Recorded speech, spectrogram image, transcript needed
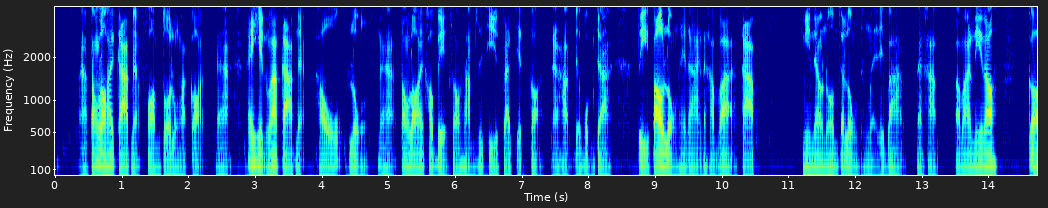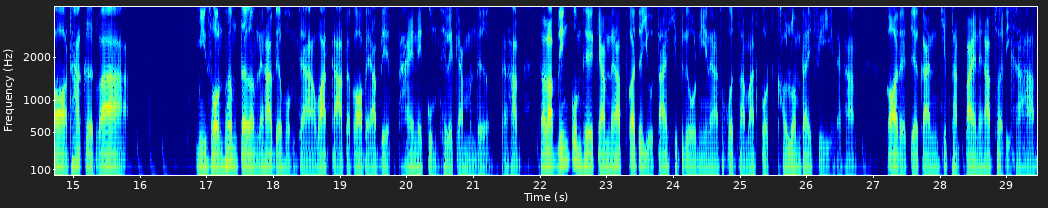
ต้องรอให้กราฟเนี่ยฟอร์มตัวลงมาก่อนนะฮะ ให้เห็นว่ากราฟเนี่ยเขาลงนะฮะ ต้องรอให้เขาเบรก 2344.87 ก่อนนะครับ เดี๋ยวผมจะตีเป้าลงให้ได้นะครับ ว่ากราฟมีแนวโน้มจะลงถึงไหนได้บ้างนะครับ ประมาณนี้เนาะ ก็ถ้าเกิดว่า มีโซนเพิ่มเติมนะครับ เดี๋ยวผมจะวาดกราฟ แล้วก็ไปอัปเดตให้ในกลุ่ม Telegram เหมือนเดิมนะครับสำหรับลิงก์กลุ่ม Telegram นะครับก็จะอยู่ใต้คลิปวิดีโอนี้นะทุกคนสามารถกดเข้าร่วมได้ฟรีนะครับ ก็เดี๋ยวเจอกันคลิปถัดไปนะครับ สวัสดีครับ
